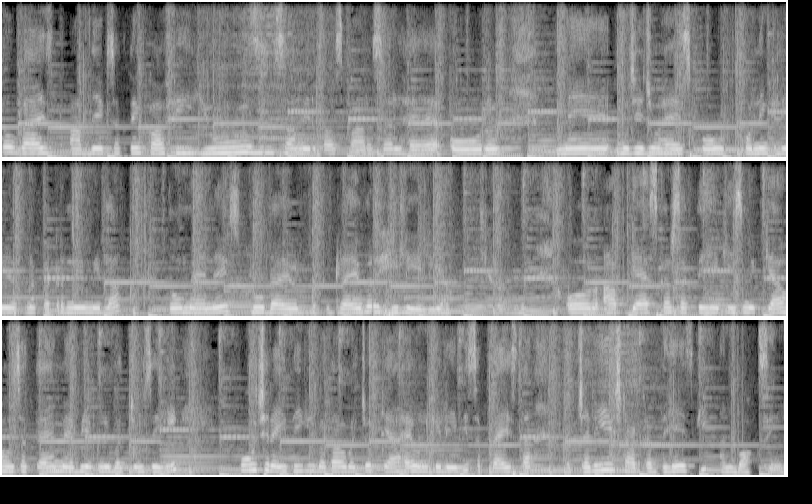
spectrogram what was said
तो गाइस आप देख सकते हैं काफ़ी यूज़ सा मेरे पास पार्सल है और मैं, मुझे जो है इसको खोलने के लिए अपना कटर नहीं मिला। तो मैंने स्क्रू ड्राइवर ही ले लिया। और आप गैस कर सकते हैं कि इसमें क्या हो सकता है। मैं भी अपने बच्चों से ही पूछ रही थी कि बताओ बच्चों, क्या है? उनके लिए भी सरप्राइज़ था। तो चलिए स्टार्ट करते हैं इसकी अनबॉक्सिंग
